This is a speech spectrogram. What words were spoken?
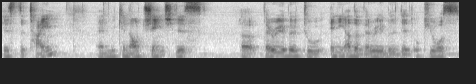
is the time. And we can now change this uh, variable to any other variable that occurs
